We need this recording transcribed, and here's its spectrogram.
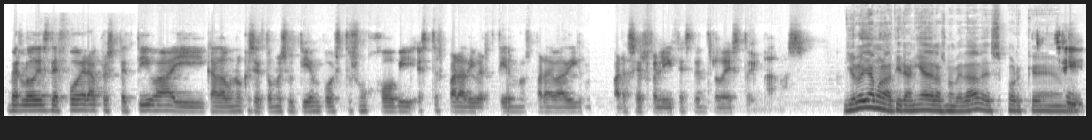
verlo desde fuera, perspectiva, y cada uno que se tome su tiempo, esto es un hobby, esto es para divertirnos, para evadirnos, para ser felices dentro de esto y nada más. Yo lo llamo la tiranía de las novedades, porque... Sí,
